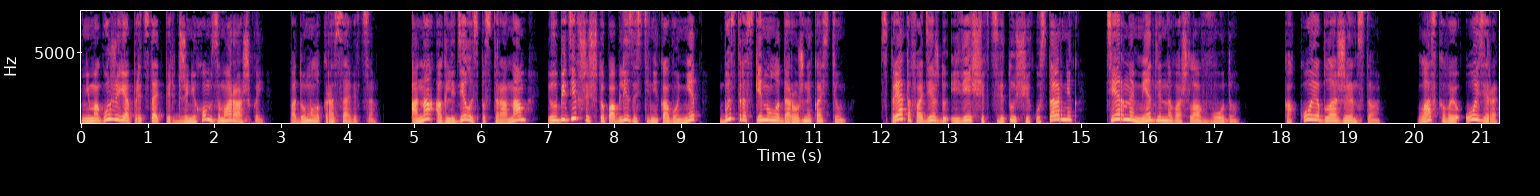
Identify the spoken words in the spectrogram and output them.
Не могу же я предстать перед женихом заморашкой, подумала красавица. Она огляделась по сторонам и, убедившись, что поблизости никого нет, быстро скинула дорожный костюм. Спрятав одежду и вещи в цветущий кустарник, Терна медленно вошла в воду. Какое блаженство! Ласковое озеро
